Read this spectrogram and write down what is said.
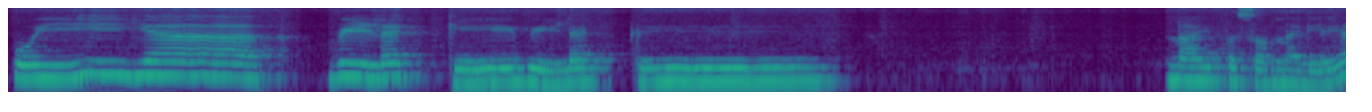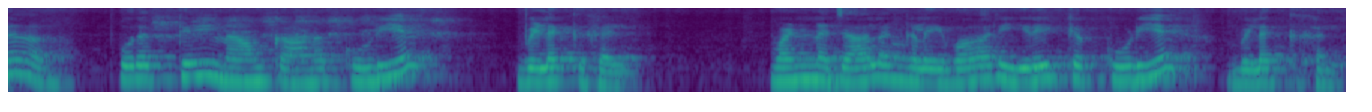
பொய்யா விளக்கே விளக்கு. நான் இப்போ சொன்னேன் இல்லையா? புறத்தில் நாம் காணக்கூடிய விளக்குகள். வண்ண ஜாலங்களை வாரி இறைக்கக்கூடிய விளக்குகள்.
